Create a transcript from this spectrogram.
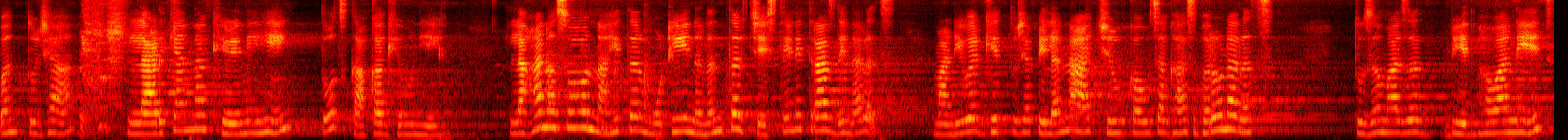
पण तुझ्या लाडक्यांना खेळणीही तोच काका घेऊन येईल. लहान असो नाही तर मोठी नंतर चेष्टेने त्रास देणारच. मांडीवर घेत तुझ्या पिलांना चिवकाऊचा घास भरवणारच. तुझं माझं भेदभावानेच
